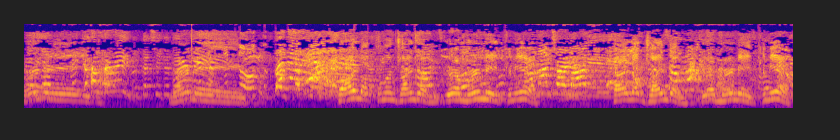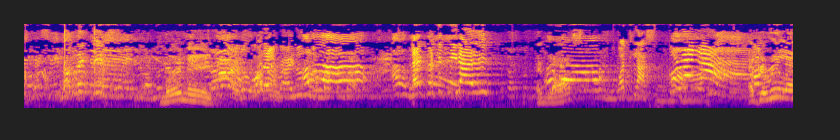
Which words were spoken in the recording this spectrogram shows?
mermaid, mermaid. Charlotte, come on, join them. You're a mermaid. Come here. Come on, Charlotte. Join them. You're a mermaid. Come here. Not like this. Mermaid. Whatever, I don't know. Like, look at me, Daddy. And last, What's last? Gorilla. a gorilla.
